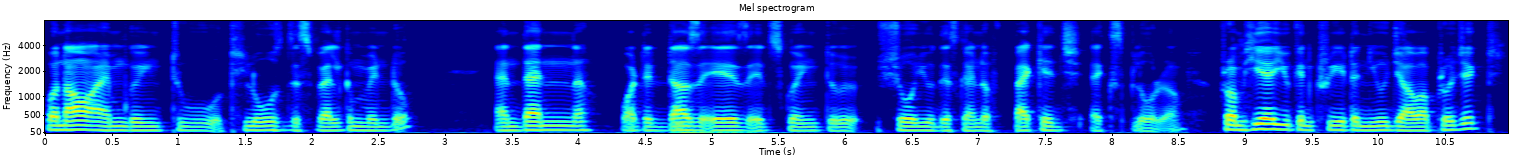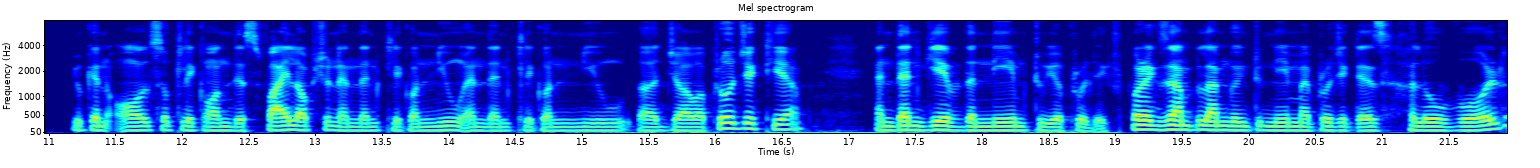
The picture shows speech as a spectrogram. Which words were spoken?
For now i'm going to close this welcome window and then what it does is it's going to show you this kind of package explorer from here you can create a new Java project. You can also click on this file option and then click on new and then click on new uh, Java project here and then give the name to your project. For example, I'm going to name my project as hello world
